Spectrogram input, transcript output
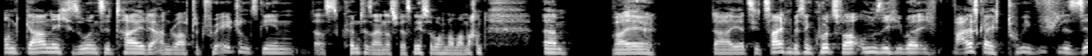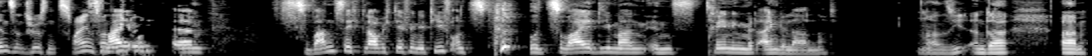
und gar nicht so ins Detail der Undrafted Free Agents gehen. Das könnte sein, dass wir es nächste Woche nochmal machen, ähm, weil da jetzt die Zeit ein bisschen kurz war, um sich über, ich weiß gar nicht, Tobi, wie viele sind es inzwischen? 22 Zwei und ähm, 20, glaube ich, definitiv und, und zwei, die man ins Training mit eingeladen hat. Na, sieht, und da ähm,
